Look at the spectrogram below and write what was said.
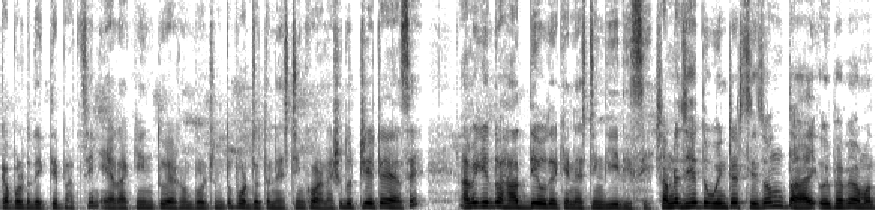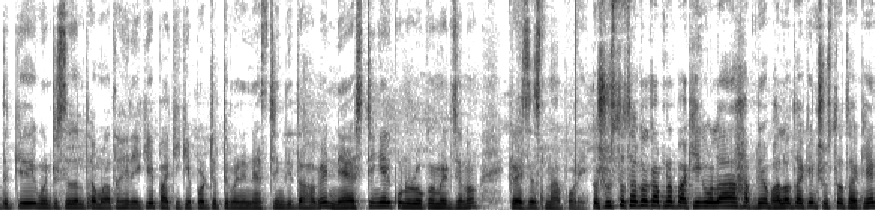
কাপড়টা দেখতে পাচ্ছেন, এরা কিন্তু এখন পর্যন্ত পর্যাপ্ত নেস্টিং করে না শুধু ট্রেটাই আছে। আমি কিন্তু হাত দিয়ে ওদেরকে নেস্টিং দিয়ে দিছি। সামনে যেহেতু উইন্টার সিজন তাই ওইভাবে আমাদেরকে উইন্টার সিজনটা মাথায় রেখে পাখিকে পর্যাপ্ত মানে নেস্টিং দিতে হবে। নেস্টিং এর কোনো রকমের যেন ক্রাইসিস না পড়ে। তো সুস্থ থাকুক আপনার পাখিগুলা, আপনিও ভালো থাকেন, সুস্থ থাকেন।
